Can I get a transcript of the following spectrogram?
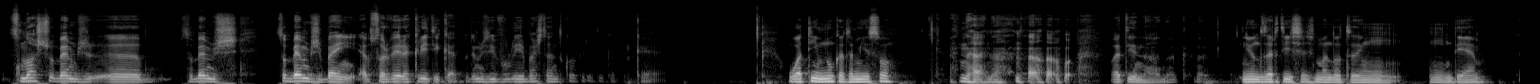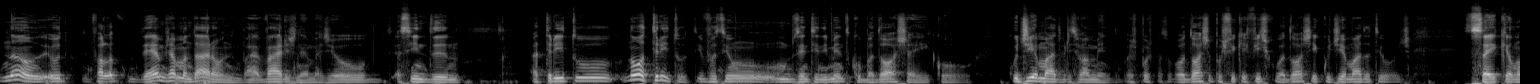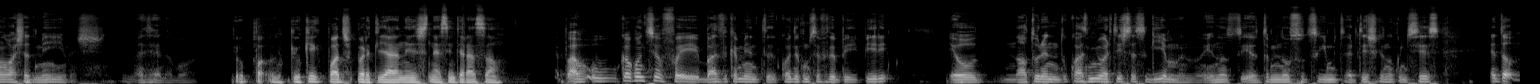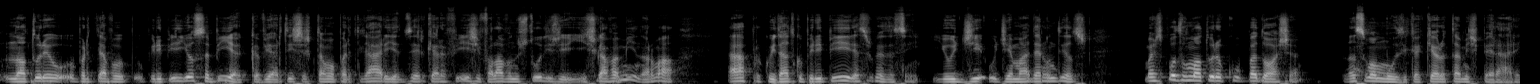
se nós soubermos, uh, soubermos, soubermos bem absorver a crítica, podemos evoluir bastante com a crítica. Porque... O Atim nunca te ameaçou? Não, não, não. O Ati não, nunca, nunca. Nenhum dos artistas mandou-te um, um DM? Não, eu falo, DM já mandaram, vários, né? Mas eu, assim, de atrito, não atrito, tive assim um, um desentendimento com o Badocha e com, com o Diamado, principalmente. Depois, depois passou para o Badocha, depois fiquei fixe com o Badocha e com o Diamado até hoje. Sei que ele não gosta de mim, mas, mas é na boa. O, o que é que podes partilhar nesse, nessa interação? Epá, o que aconteceu foi basicamente quando eu comecei a fazer o Piripiri. Eu, na altura, quase nenhum artista seguia-me. Eu, eu, também não sou de seguir muitos artistas que eu não conhecesse. Então, na altura, eu, partilhava o Piripiri e eu sabia que havia artistas que estavam a partilhar e a dizer que era fixe e falavam nos estúdios e, e chegava a mim, normal. Ah, por cuidado com o Piripiri, essas coisas assim. E o, G, o Gemad era um deles. Mas depois de uma altura com o Badocha, lança uma música, Quero Estar Me Esperar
